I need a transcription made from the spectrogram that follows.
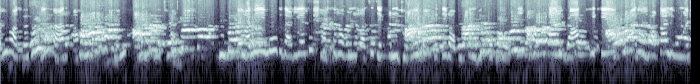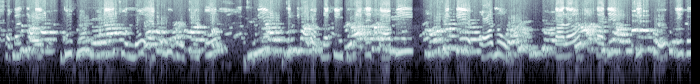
আমি আর আমি এই মুহূর্তে দাঁড়িয়ে আছি স্বাস্থ্য ভবনের কাছে, যেখানে জুনিয়র ডাক্তারদের অবস্থান বিক্ষোভ হচ্ছে কাল রাত থেকে আজ সকাল এবং আজ সকাল থেকে দুপুর গড়িয়ে চলল, এখনও পর্যন্ত জুনিয়র চিকিৎসকরা কিন্তু তাদের দাবি থেকে অনড়। তারা তাদের বিক্ষোভ এবং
